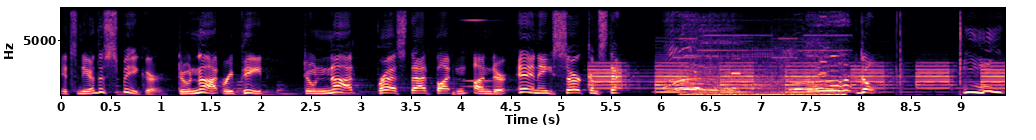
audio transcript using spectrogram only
It's near the speaker. Do not, repeat, do not press that button under any circumstance. Don't.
